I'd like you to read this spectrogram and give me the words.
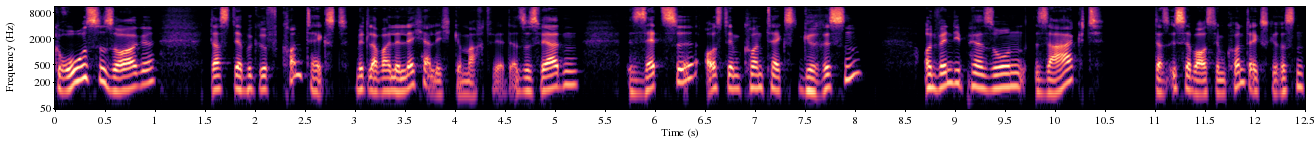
große Sorge, dass der Begriff Kontext mittlerweile lächerlich gemacht wird. Also es werden Sätze aus dem Kontext gerissen und wenn die Person sagt, das ist aber aus dem Kontext gerissen,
